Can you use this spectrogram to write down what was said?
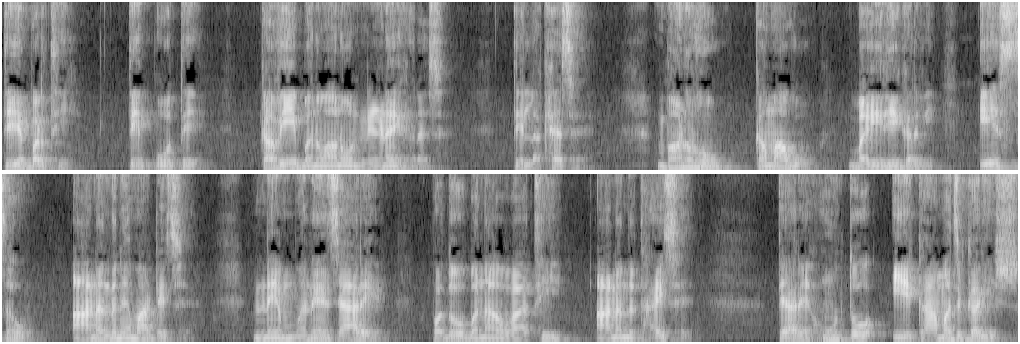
તે પરથી તે પોતે કવિ બનવાનો નિર્ણય કરે છે. તે લખે છે, ભણવું, કમાવું, બૈરી કરવી એ સૌ આનંદને માટે છે ને મને જ્યારે પદો બનાવવાથી આનંદ થાય છે, ત્યારે હું તો એ કામ જ કરીશ.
